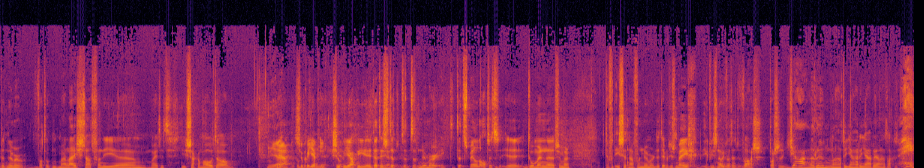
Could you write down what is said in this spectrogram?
dat nummer wat op mijn lijstje staat van die, ehm, hoe heet het? Die Sakamoto. Ja, komt Sukiyaki. ja. Sukiyaki, eh, dat is Ja. dat, dat, dat nummer. Ik, dat speelde altijd eh, door mijn, eh, zeg maar... Ik dacht, wat is dat nou voor nummer? Dat heb ik dus mee... Ik wist nooit wat het was. Pas jaren later, jaren, jaren later, dacht ik... Hé,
